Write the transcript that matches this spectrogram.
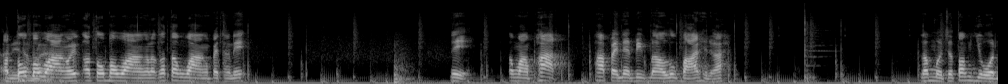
เอาโต๊ะมาวางไว้ เอาโต๊ะมาวางแล้วก็ต้องวางไปทางนี้ นี่ ต้องวางพาดพาดไปเนี่ยบิ๊กเอาลูกบาสเห็นปะแล้วเหมือนจะต้องโยน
